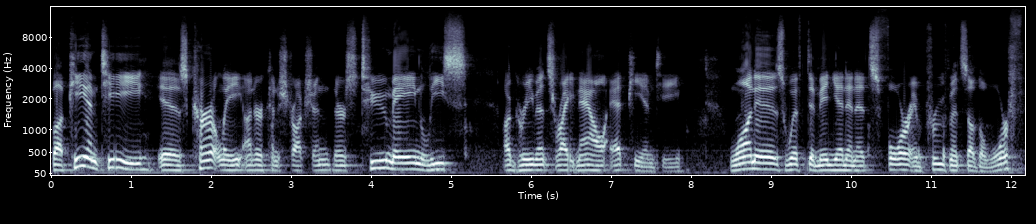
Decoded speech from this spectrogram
But PMT is currently under construction. There's two main lease agreements right now at PMT. One is with Dominion and it's for improvements of the wharf.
